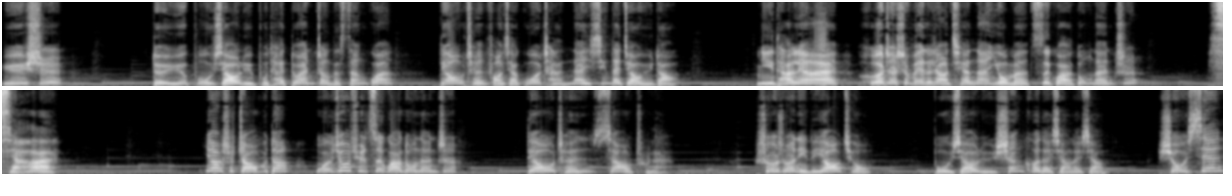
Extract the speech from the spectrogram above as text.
于是，对于布小吕不太端正的三观，貂蝉放下锅铲，耐心地教育道。你谈恋爱合着是为了让前男友们自挂东南枝？狭隘！要是找不到，我就去自挂东南枝。貂蝉笑出来，说说你的要求。布小吕深刻的想了想，首先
